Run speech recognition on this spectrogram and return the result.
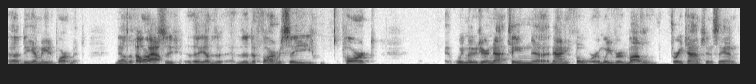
uh, DME department. Now the oh, pharmacy, wow. the, the, the pharmacy part, we moved here in 1994, and we've remodeled three times since then.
